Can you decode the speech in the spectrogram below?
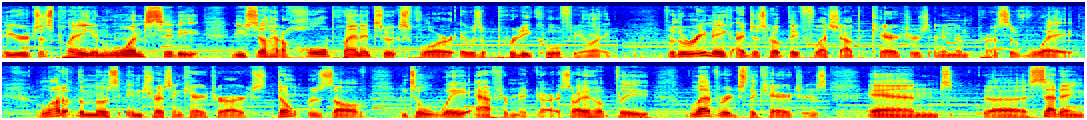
that you were just playing in one city and you still had a whole planet to explore, it was a pretty cool feeling. For the remake, I just hope they flesh out the characters in an impressive way. A lot of the most interesting character arcs don't resolve until way after Midgar, so I hope they leverage the characters and uh, setting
